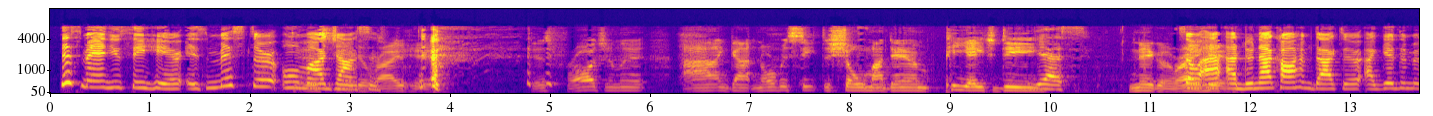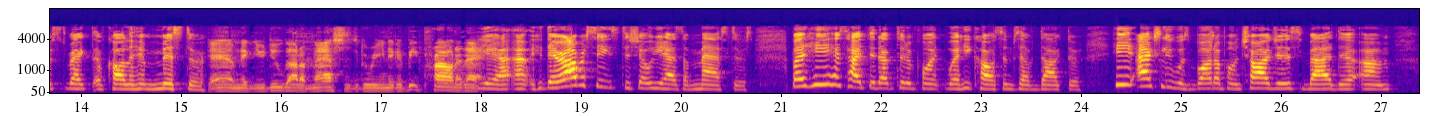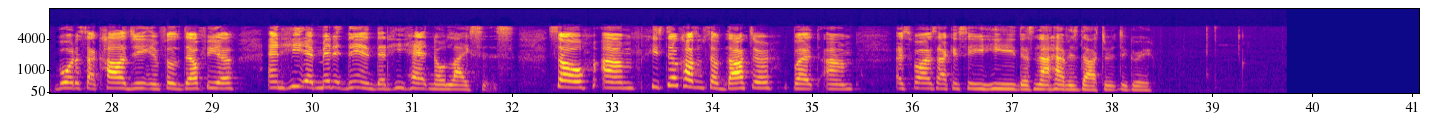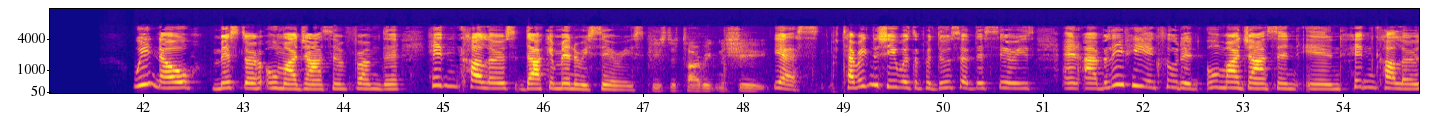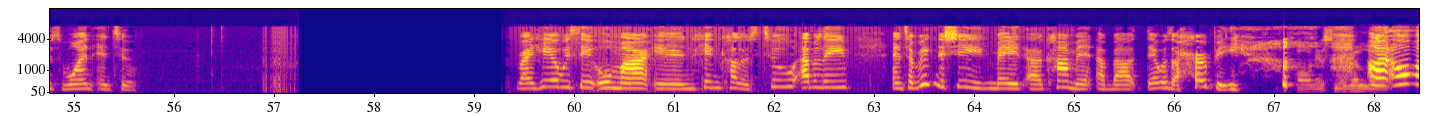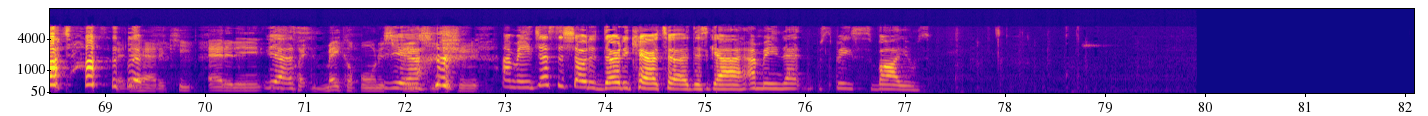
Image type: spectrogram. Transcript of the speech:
This man you see here is Mr. Umar This Johnson. right here. this fraudulent. I ain't got no receipt to show my damn PhD Yes. nigga right so here. I, I do not call him doctor. I give him respect of calling him Mr. Damn nigga, you do got a master's degree, nigga. Be proud of that. Yeah, uh, there are receipts to show he has a master's, but he has hyped it up to the point where he calls himself doctor. He actually was brought up on charges by the um, Board of Psychology in Philadelphia, and he admitted then that he had no license. So um, he still calls himself doctor, but um, as far as I can see, he does not have his doctorate degree. We know Mr. Umar Johnson from the Hidden Colors documentary series. Peace to Tariq Nasheed. Yes, Tariq Nasheed was the producer of this series, and I believe he included Umar Johnson in Hidden Colors 1 and 2. Right here we see Umar in Hidden Colors 2, I believe, and Tariq Nasheed made a comment about there was a herpy On oh, this nigga lip. on Umar that Johnson's they had to keep editing Yes. putting makeup on his Yeah. face and shit. I mean, just to show the dirty character of this guy, I mean, that speaks volumes.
